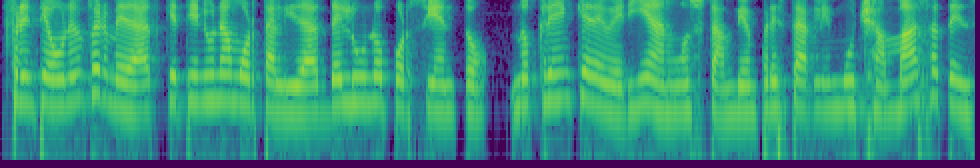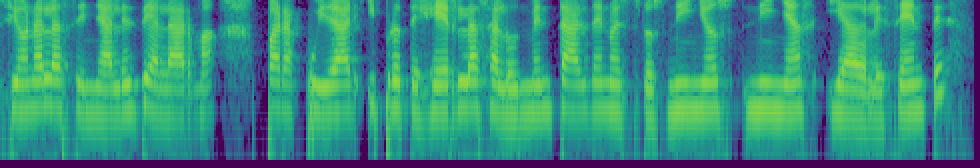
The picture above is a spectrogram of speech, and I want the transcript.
frente a una enfermedad que tiene una mortalidad del 1%, ¿no creen que deberíamos también prestarle mucha más atención a las señales de alarma para cuidar y proteger la salud mental de nuestros niños, niñas y adolescentes?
